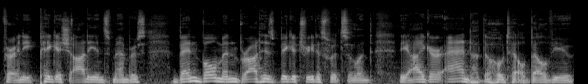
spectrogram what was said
for any piggish audience members, Ben Bowman brought his bigotry to Switzerland, the Eiger, and the Hotel Bellevue,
